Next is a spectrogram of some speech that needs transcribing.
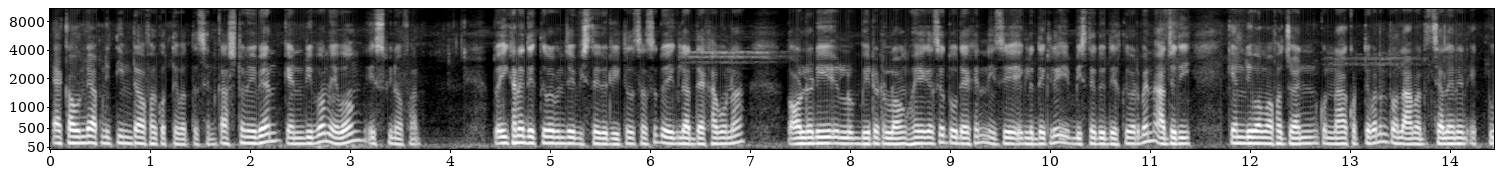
অ্যাকাউন্টে আপনি তিনটা অফার করতে পারতেছেন। কাস্টম ইভেন্ট ক্যান্ডি বাম এবং স্পিন অফার তো এইখানে দেখতে পাবেন যে বিস্তারিত ডিটেলস আছে, তো এগুলো আর দেখাবো না। তো অলরেডি ভিডিওটা লং হয়ে গেছে, তো দেখেন নিচে এগুলো দেখলে বিস্তারিত দেখতে পারবেন। আর যদি ক্যান্ডি বাম অফার জয়েন না করতে পারেন, তাহলে আমাদের চ্যানেলের একটু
